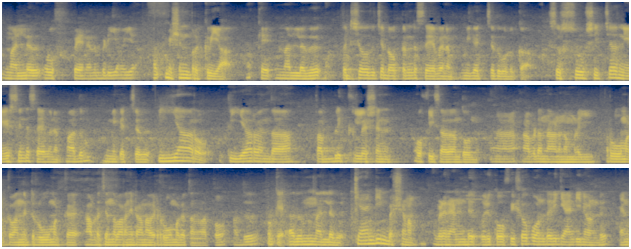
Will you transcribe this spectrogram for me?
നല്ലത് ഓഫ് പേനൊന്നും പിടിക്കാൻ വയ്യ. അഡ്മിഷൻ പ്രക്രിയ ഓക്കെ നല്ലത്. പരിശോധിച്ച ഡോക്ടറിന്റെ സേവനം മികച്ചത് കൊടുക്കുക. ശുശ്രൂഷിച്ച നേഴ്സിന്റെ സേവനം അതും മികച്ചത്. P R O P R O എന്താ? പബ്ലിക് റിലേഷൻ ഓഫീസ് അതാന്ന് തോന്നുന്നു അവിടെ നിന്നാണ് നമ്മൾ ഈ റൂമൊക്കെ വന്നിട്ട് റൂമൊക്കെ അവിടെ ചെന്ന് പറഞ്ഞിട്ടാണ് അവർ റൂമൊക്കെ തന്നത്. അപ്പോൾ അത് ഓക്കെ അതൊന്നും നല്ലത്. ക്യാന്റീൻ ഭക്ഷണം. ഇവിടെ രണ്ട് ഒരു കോഫി ഷോപ്പ് ഉണ്ട് ഒരു ക്യാന്റീനും ഉണ്ട്. ഞാൻ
